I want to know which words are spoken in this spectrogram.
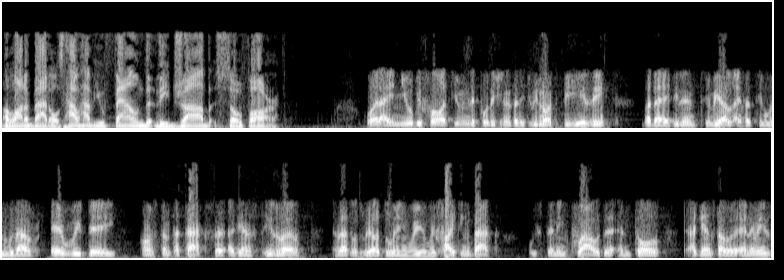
a lot of battles. How have you found the job so far? Well, I knew before assuming the position that it will not be easy, but I didn't realize that we will have every day constant attacks uh, against Israel, and that's what we are doing. We, we're fighting back. We're standing proud and tall against our enemies.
